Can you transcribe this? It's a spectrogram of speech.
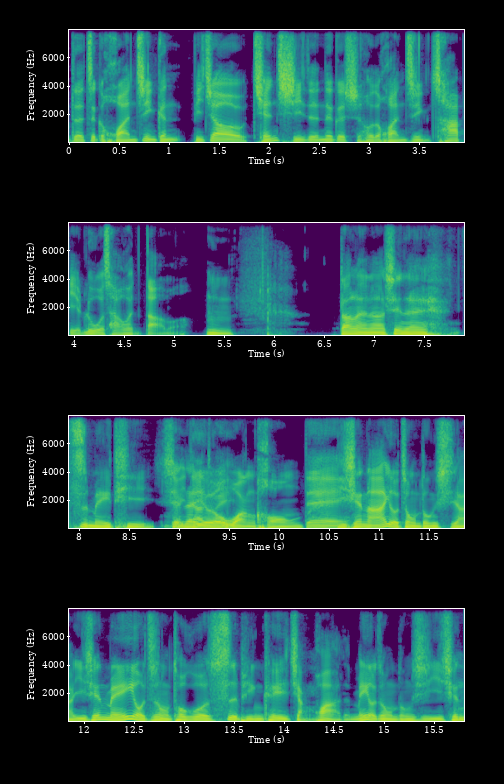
的这个环境跟比较前期的那个时候的环境差别落差会很大吗？嗯。当然了，现在自媒体，现在又有网红，对，以前哪有这种东西啊？以前没有这种透过视频可以讲话的，没有这种东西。以前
